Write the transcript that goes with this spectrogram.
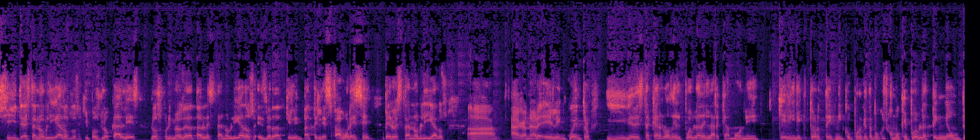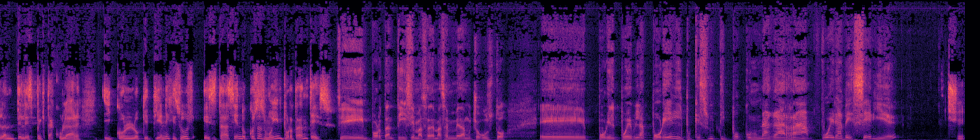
Sí, están obligados. Los equipos locales, los primeros de la tabla, están obligados. Es verdad que el empate les favorece, pero están obligados a, ganar el encuentro. Y de destacar lo del Puebla del Arcamone, qué director técnico, porque tampoco es como que Puebla tenga un plantel espectacular. Y con lo que tiene Jesús, está haciendo cosas muy importantes. Sí, importantísimas. Además, a mí me da mucho gusto eh, por el Puebla, por él, porque es un tipo con una garra fuera de serie. Sí.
